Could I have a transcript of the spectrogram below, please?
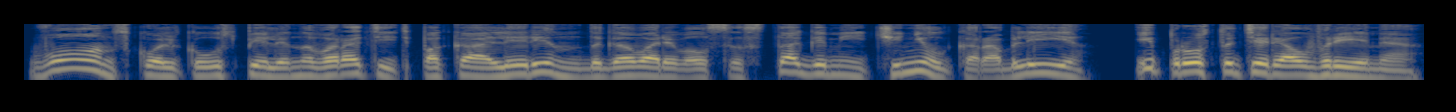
Вон сколько успели наворотить, пока Лерин договаривался с тагами, чинил корабли, и просто терял время.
